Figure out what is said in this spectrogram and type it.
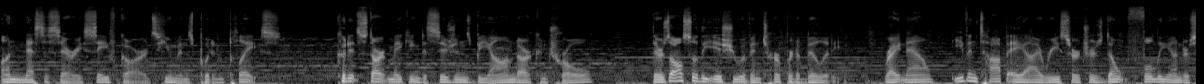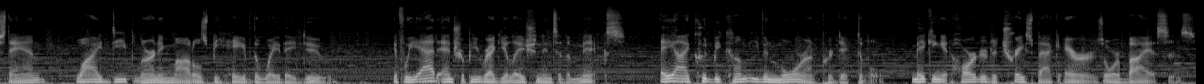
unnecessary safeguards humans put in place? Could it start making decisions beyond our control? There's also the issue of interpretability. Right now, even top AI researchers don't fully understand why deep learning models behave the way they do. If we add entropy regulation into the mix, AI could become even more unpredictable, making it harder to trace back errors or biases.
